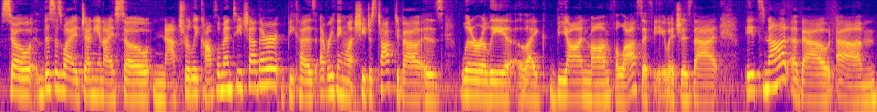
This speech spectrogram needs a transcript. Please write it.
So this is why Jenny and I so naturally complement each other because everything that she just talked about is literally like beyond mom philosophy, which is that it's not about. Um,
